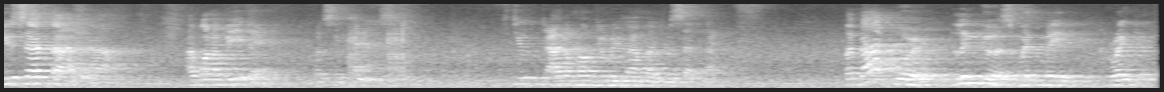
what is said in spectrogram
You said that uh, I want to be there when she passed. I don't know if you remember you said that. But that word lingers with me greatly.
